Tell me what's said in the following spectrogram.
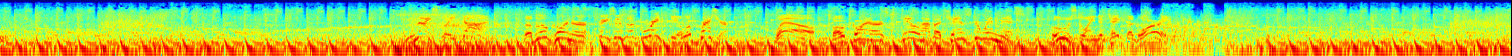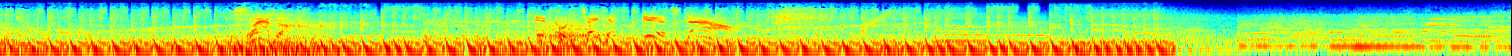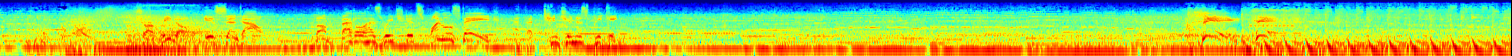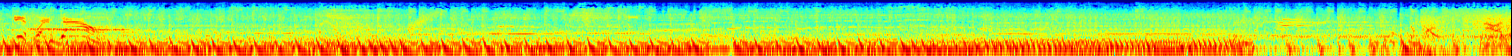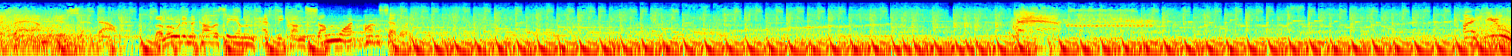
Nicely done! The blue corner faces a great deal of pressure. Well, both corners still have a chance to win this. Who's going to take the glory? It couldn't take it! It's down! Sharpedo is sent out. The battle has reached its final stage, and the tension is peaking. It went down! Alakazam is sent out. The mood in the Colosseum has become somewhat unsettling.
